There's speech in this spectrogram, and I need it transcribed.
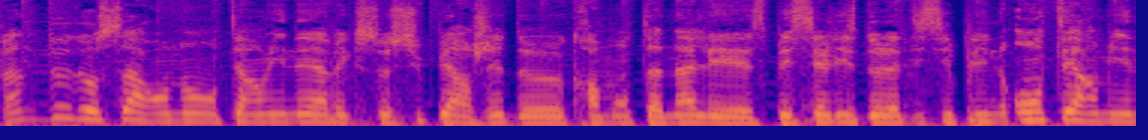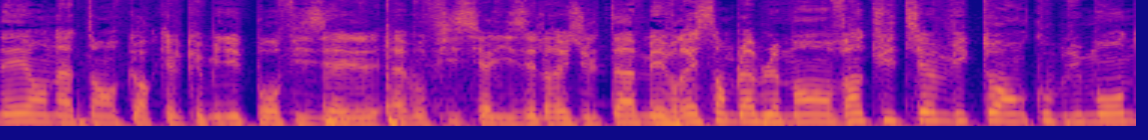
22 dossards en ont terminé avec ce super G de Cramontana. Les spécialistes de la discipline ont terminé. On attend encore quelques minutes pour officialiser le résultat. Mais vraisemblablement, 28e victoire en Coupe du Monde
